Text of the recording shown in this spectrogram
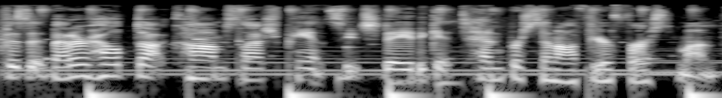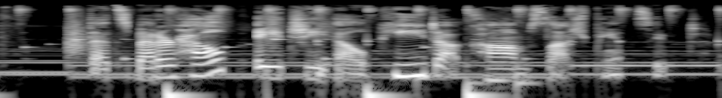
Visit betterhelp.com slash pantsuit today to get 10% off your first month. That's betterhelp, H-E-L-P dot com slash pantsuit.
